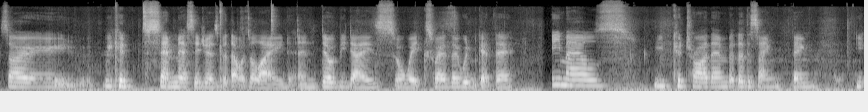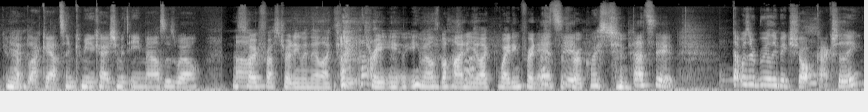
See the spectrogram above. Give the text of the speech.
So we could send messages, but that were delayed, and there would be days or weeks where they wouldn't get their emails. You could try them, but they're the same thing. You can have blackouts in communication with emails as well. It's so Um, frustrating when they're like three three e- emails behind and you're like waiting for an answer for a question. That's it. That was a really big shock, actually,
